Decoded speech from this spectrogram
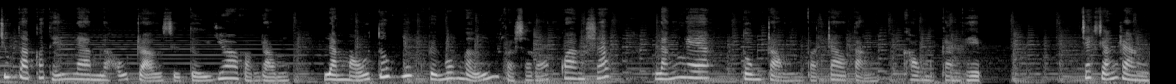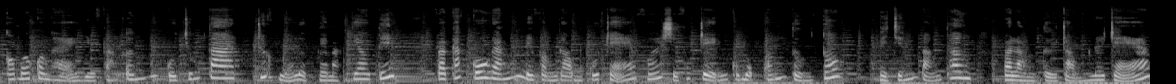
chúng ta có thể làm là hỗ trợ sự tự do vận động, làm mẫu tốt nhất về ngôn ngữ và sau đó quan sát, lắng nghe, tôn trọng và trao tặng, không can thiệp chắc chắn rằng có mối quan hệ giữa phản ứng của chúng ta trước nỗ lực về mặt giao tiếp và các cố gắng để vận động của trẻ với sự phát triển của một ấn tượng tốt về chính bản thân và lòng tự trọng nơi trẻ.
